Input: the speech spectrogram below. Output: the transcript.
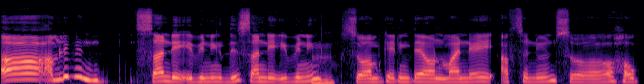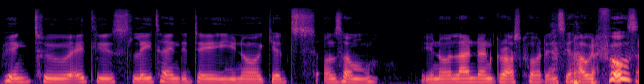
Uh, I'm leaving Sunday evening, this Sunday evening. Mm. So I'm getting there on Monday afternoon. So hoping to at least later in the day, you know, get on some, you know, London grass court and see how it feels.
